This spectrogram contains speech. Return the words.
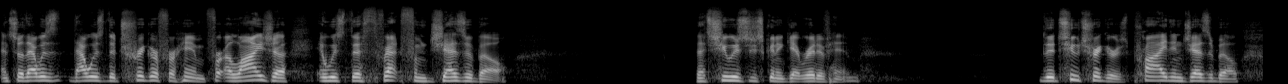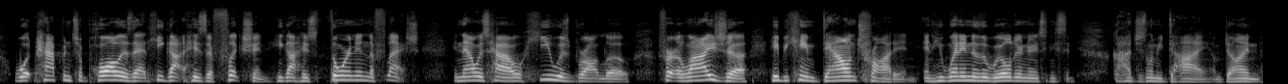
And so that was, that was the trigger for him. For Elijah, it was the threat from Jezebel that she was just going to get rid of him the two triggers, pride and Jezebel. What happened to Paul is that he got his affliction, he got his thorn in the flesh, and that was how he was brought low. For Elijah, he became downtrodden, and he went into the wilderness and he said, God, just let me die. I'm done.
